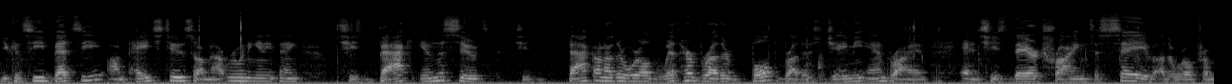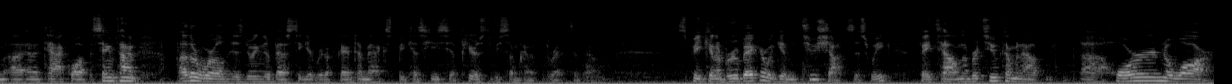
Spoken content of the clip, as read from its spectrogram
You can see Betsy on page two, so I'm not ruining anything. She's back in the suit. She's back on Otherworld with her brother, both brothers, Jamie and Brian, and she's there trying to save Otherworld from uh, an attack. While at the same time, Otherworld is doing their best to get rid of Phantom X because he appears to be some kind of threat to them. Speaking of Brubaker, we give him two shots this week. Fatale number two coming out. Uh, horror noir.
